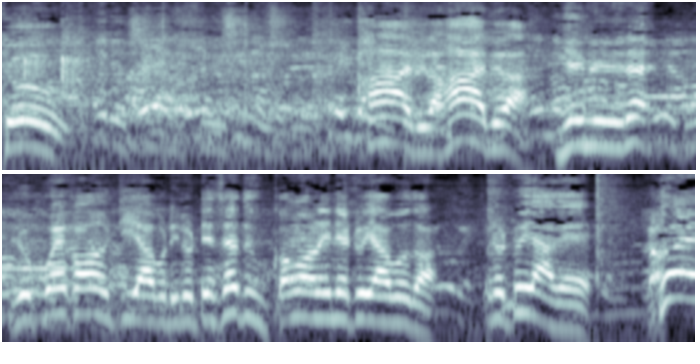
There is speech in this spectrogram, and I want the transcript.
ချိုး ဟာပြီပါဟာပြီပါငိမ့်နေနဲ့ဒီလိုပွဲကောင်းကြည်ရဖို့ဒီလိုတင်ဆက်သူကောင်းကောင်းလေးနဲ့တွေ့ရဖို့ဆိုတော့ဒီလိုတွေ့ရခဲ့ဟေး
